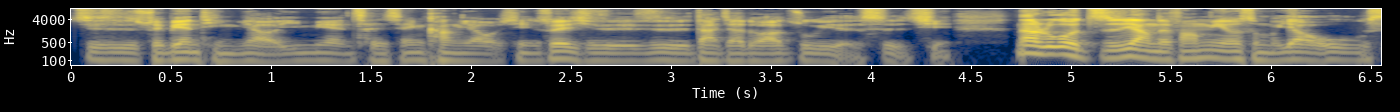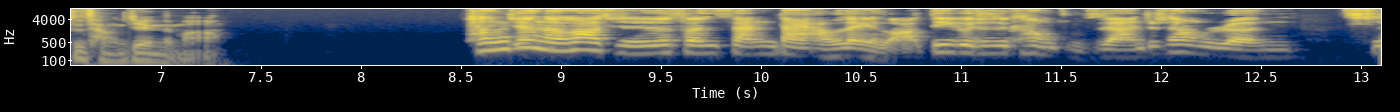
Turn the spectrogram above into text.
就是随便停药，以免呈现抗药性。所以其实是大家都要注意的事情。那如果止痒的方面有什么药物是常见的吗？常见的话，其实分三大类啦。第一个就是抗组织胺，就像人吃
